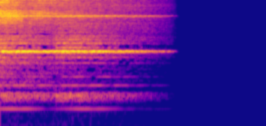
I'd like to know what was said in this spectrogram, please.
you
